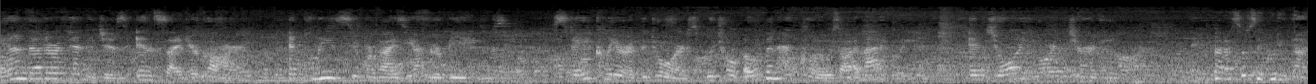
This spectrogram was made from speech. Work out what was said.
and other appendages inside your car. And please supervise younger beings. Stay clear of the doors, which will open and close automatically. Enjoy your journey. Para su seguridad,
